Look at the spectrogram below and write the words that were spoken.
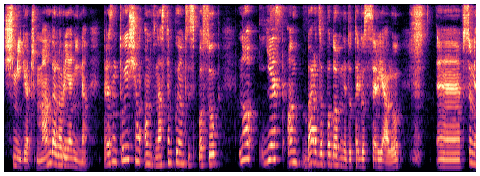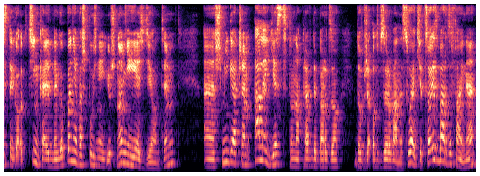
śmigacz Mandalorianina. Prezentuje się on w następujący sposób. No, jest on bardzo podobny do tego z serialu. E, w sumie z tego odcinka jednego, ponieważ później już no nie jeździ on tym e, śmigaczem, ale jest to naprawdę bardzo dobrze odwzorowane. Słuchajcie, co jest bardzo fajne,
